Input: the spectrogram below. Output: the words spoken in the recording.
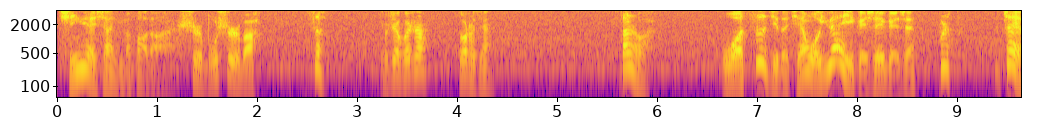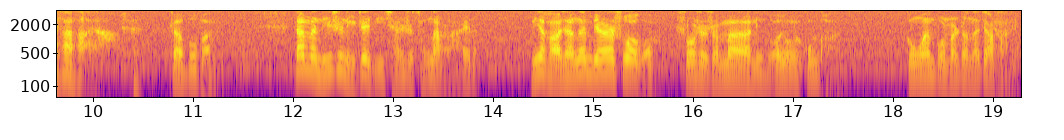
秦月向你们报的案？是不是吧？是，有这回事儿？多少钱？三十万，我自己的钱，我愿意给谁给谁，不是，这也犯法呀？这不犯法，但问题是你这笔钱是从哪儿来的？你好像跟别人说过，说是什么你挪用了公款，公安部门正在调查你呢。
